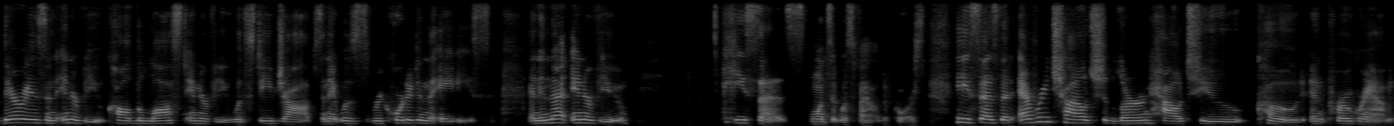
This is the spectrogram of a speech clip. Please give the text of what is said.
there is an interview called The Lost Interview with Steve Jobs, and it was recorded in the 80s. And in that interview, he says, once it was found, of course, he says that every child should learn how to code and program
